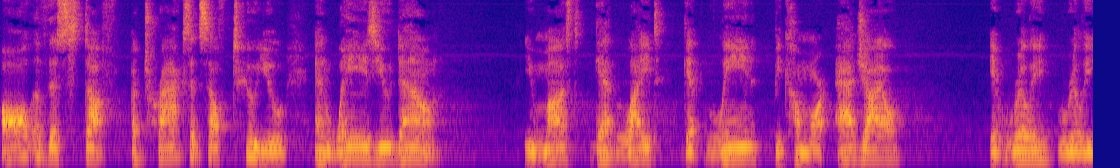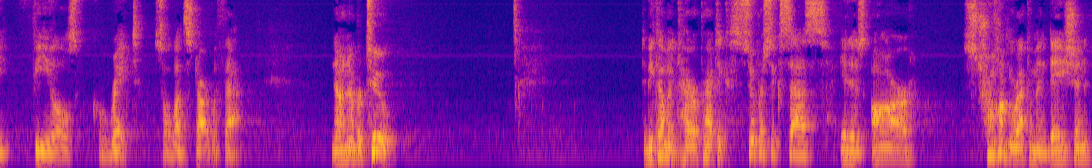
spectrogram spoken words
all of this stuff attracts itself to you and weighs you down. You must get light, get lean, become more agile. It really, really feels great. So let's start with that. Now, number two, to become a chiropractic super success, it is our strong recommendation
